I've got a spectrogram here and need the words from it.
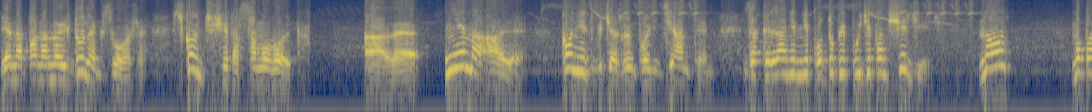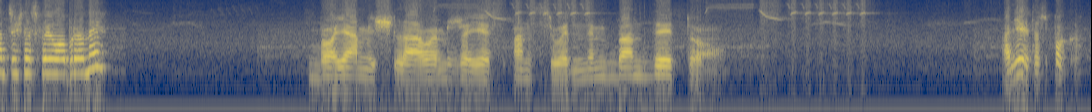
Ja na pana meldunek złożę. Skończy się ta samowolka. Ale... Nie ma ale. Koniec bycia złym policjantem. Za te lanie mnie po dupie pójdzie pan siedzieć. No? Ma pan coś na swoją obronę? Bo ja myślałem, że jest pan słynnym bandytą. A nie, to spoko.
